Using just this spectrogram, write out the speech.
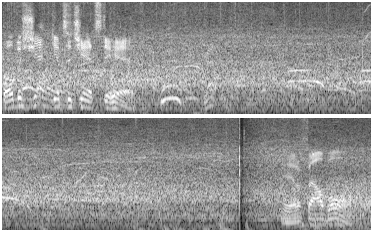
Bo Bichette gets a chance to hit. And a foul ball.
